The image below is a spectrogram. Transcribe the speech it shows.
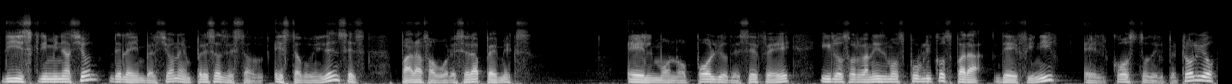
discriminación de la inversión a empresas estadounidenses para favorecer a Pemex, el monopolio de CFE y los organismos públicos para definir el costo del petróleo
